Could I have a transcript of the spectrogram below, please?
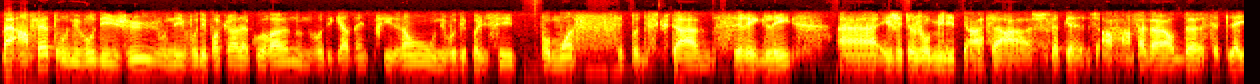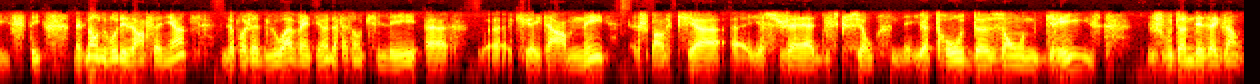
Ben, en fait, au niveau des juges, au niveau des procureurs de la couronne, au niveau des gardiens de prison, au niveau des policiers, pour moi, c'est pas discutable, c'est réglé. Euh, et j'ai toujours milité en, faveur de cette laïcité. Maintenant, au niveau des enseignants, le projet de loi 21, de la façon qu'il est, euh, euh, qui a été emmené, je pense qu'il y il y a sujet à discussion. Il y a trop de zones grises. Je vous donne des exemples.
